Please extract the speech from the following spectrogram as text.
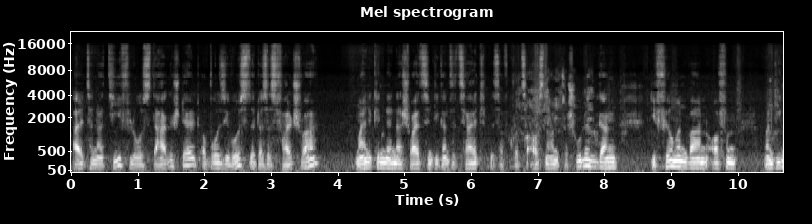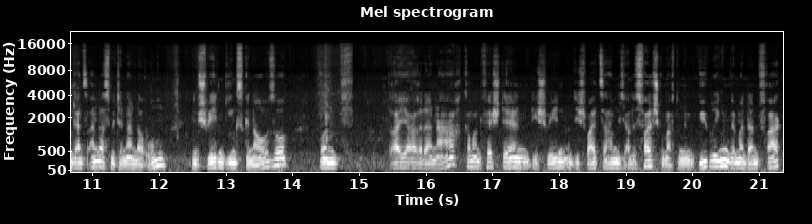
alternativlos dargestellt, obwohl sie wusste, dass es falsch war. Meine Kinder in der Schweiz sind die ganze Zeit, bis auf kurze Ausnahmen, zur Schule gegangen. Die Firmen waren offen. Man ging ganz anders miteinander um. In Schweden ging es genauso. Und drei Jahre danach kann man feststellen, die Schweden und die Schweizer haben nicht alles falsch gemacht. Und im Übrigen, wenn man dann fragt,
